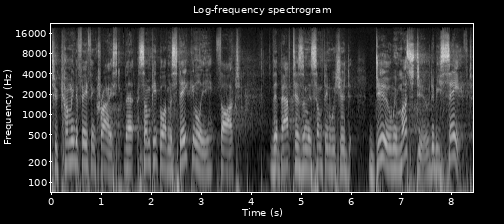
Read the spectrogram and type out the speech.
to coming to faith in Christ that some people have mistakenly thought that baptism is something we should do, we must do to be saved.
